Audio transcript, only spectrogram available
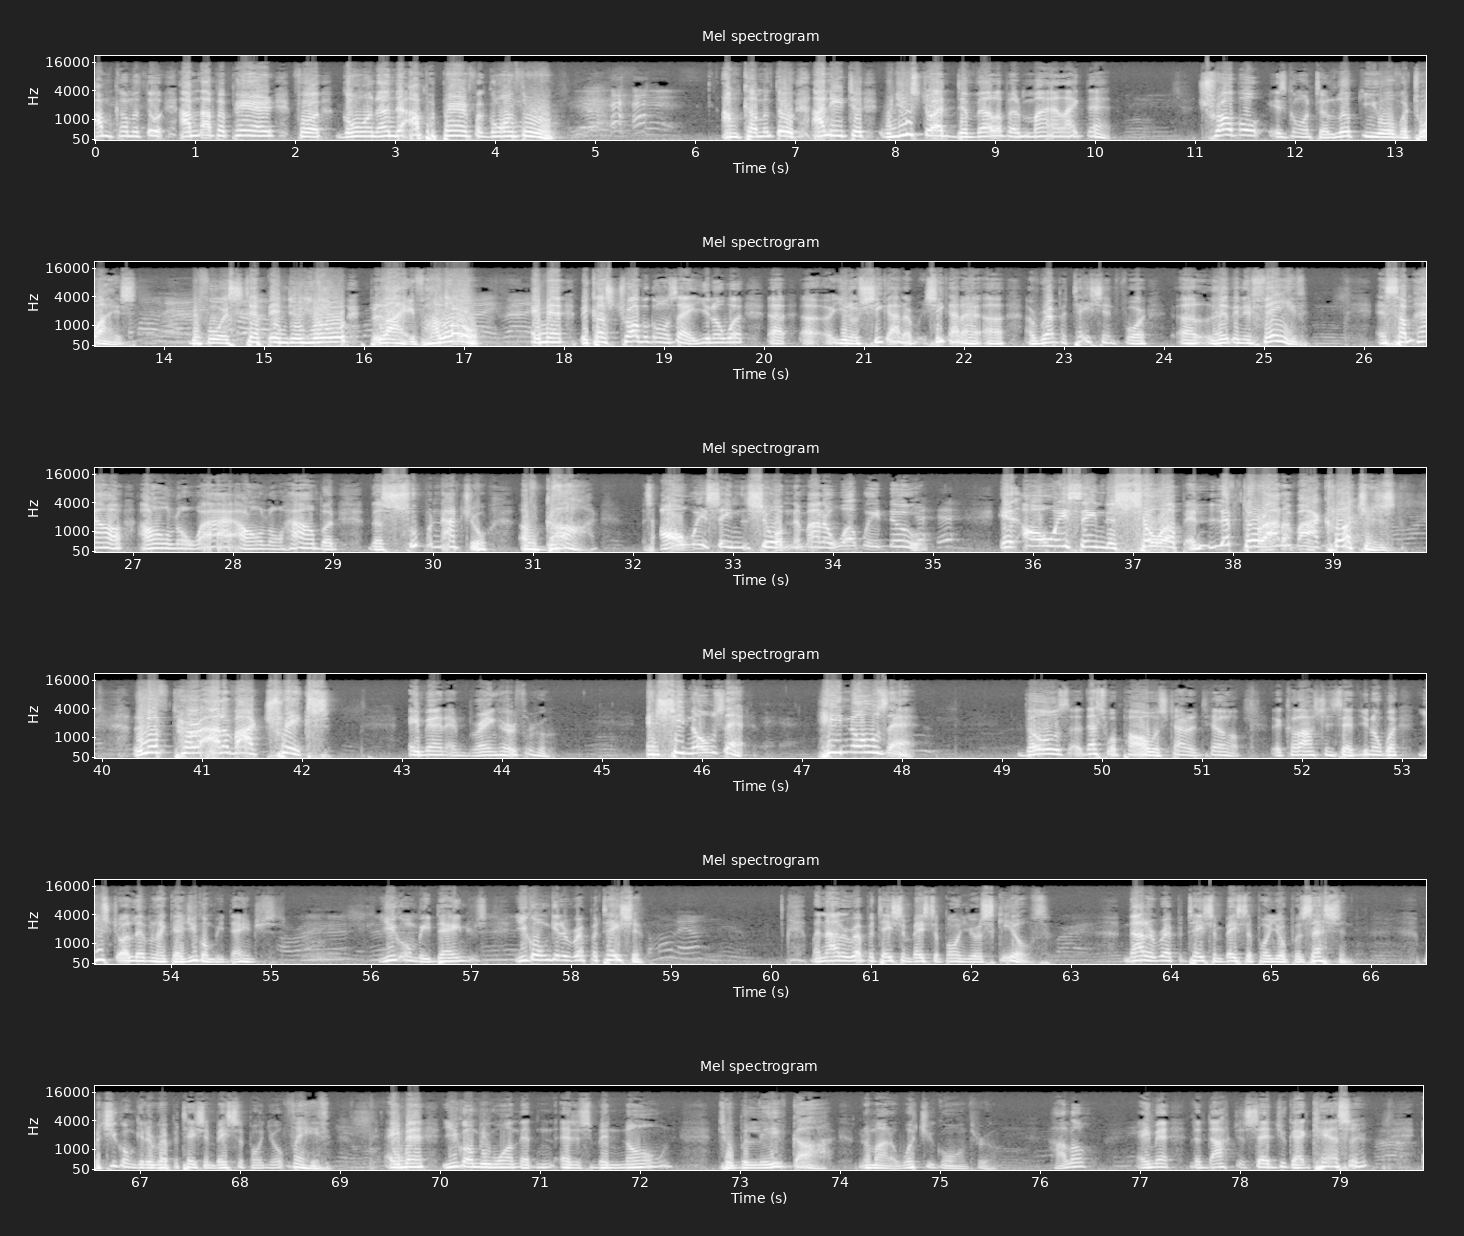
I'm coming through it. I'm not prepared for going under. I'm prepared for going through. I'm coming through. I need to, when you start developing a mind like that, trouble is going to look you over twice before it step into your life. Hello. Amen. Because trouble gonna say, you know what? Uh, uh, you know she got a she got a a, a reputation for uh, living in faith. And somehow, I don't know why, I don't know how, but the supernatural of God always seems to show up no matter what we do. It always seems to show up and lift her out of our clutches, lift her out of our tricks. Amen. And bring her through. And she knows that. He knows that. Those, uh, that's what Paul was trying to tell the Colossians said, you know what? You start living like that, you're going to be dangerous. You're going to be dangerous. You're going to get a reputation. But not a reputation based upon your skills. Not a reputation based upon your possession. But you're going to get a reputation based upon your faith. Amen. You're going to be one that has been known to believe God no matter what you're going through. Hello? Amen. The doctor said you got cancer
